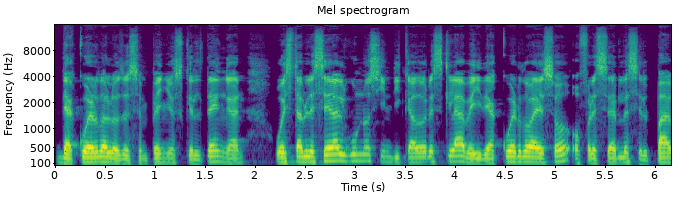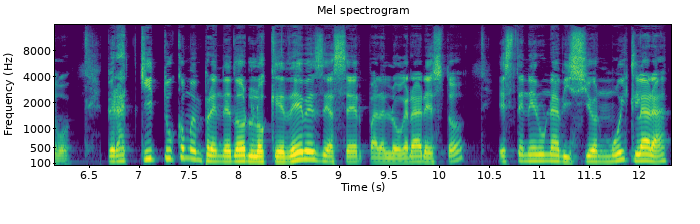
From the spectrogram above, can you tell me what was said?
de acuerdo a los desempeños que él tengan, o establecer algunos indicadores clave y de acuerdo a eso ofrecerles el pago. Pero aquí tú como emprendedor lo que debes de hacer para lograr esto es tener una visión muy clara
